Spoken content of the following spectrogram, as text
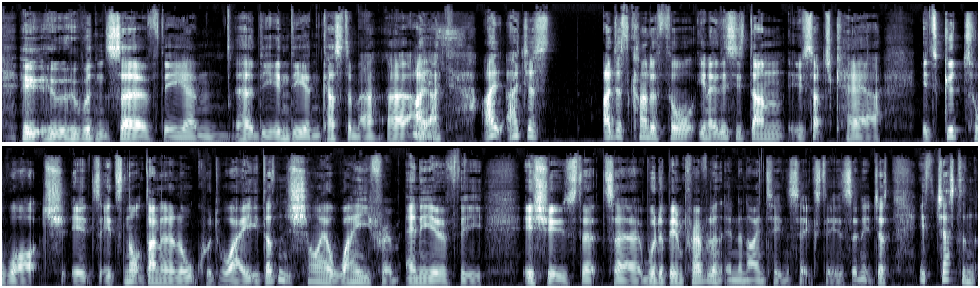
who who who wouldn't serve the um uh, the Indian customer. Uh, Yes. I, I I I just I just kind of thought, you know, this is done with such care. It's good to watch. It's it's not done in an awkward way. It doesn't shy away from any of the issues that uh, would have been prevalent in the 1960s, and it just it's just an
